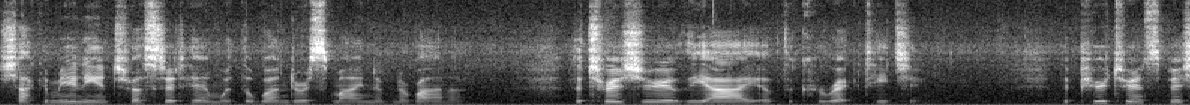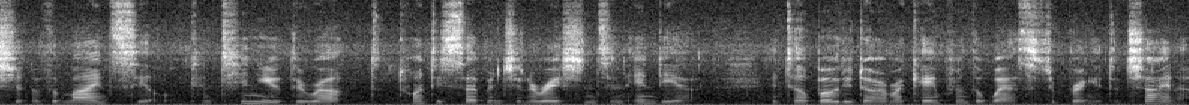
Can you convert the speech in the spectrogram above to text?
Shakyamuni entrusted him with the wondrous mind of nirvana, the treasury of the eye of the correct teaching. The pure transmission of the mind seal continued throughout 27 generations in India until Bodhidharma came from the West to bring it to China.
